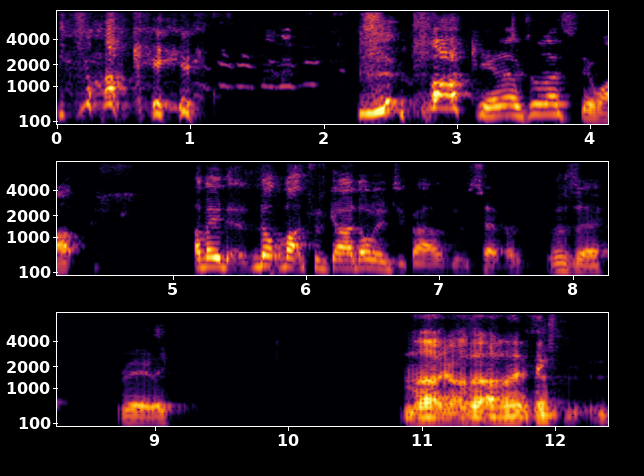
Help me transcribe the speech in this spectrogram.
Fucking. Fucking hell, so that's still up. I mean, not much was going on in 2007, was there? Really? No, I don't, I don't think. That's-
